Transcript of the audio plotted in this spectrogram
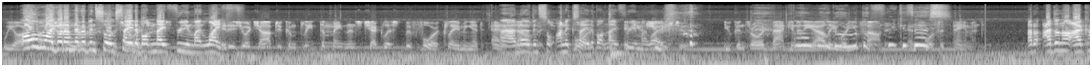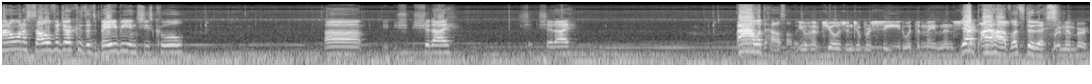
We are Oh my god, I've never been so excited about. Night Free in my life. It is your job to complete the maintenance checklist before claiming it and I've never been so unexcited Or, about Night Free in my you life. to, you can throw it back into Oh the alley God, where you found it and this? forfeit payment. I don't, I don't know, I kind of want to salvage her because it's baby and she's cool. Uh, sh should I? Sh should I? Ah, what the hell, Salvage? You have chosen to proceed with the maintenance Yep, checklist. I have. Let's do this. Remember,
